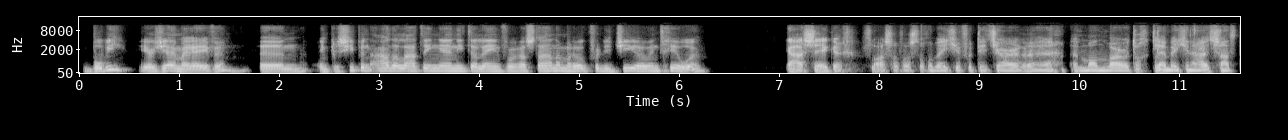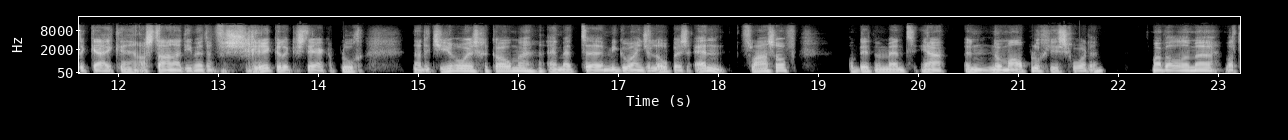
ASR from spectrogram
Bobby, eerst jij maar even. In principe een aderlating niet alleen voor Astana, maar ook voor de Giro het geel. Ja, zeker. Vlaasov was toch een beetje voor dit jaar eh, een man waar we toch een klein beetje naar uit zaten te kijken. Astana die met een verschrikkelijke sterke ploeg naar de Giro is gekomen. En met eh Miguel Angel Lopez en Vlaasov op dit moment ja, een normaal ploegje is geworden. Maar wel een, eh, wat,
